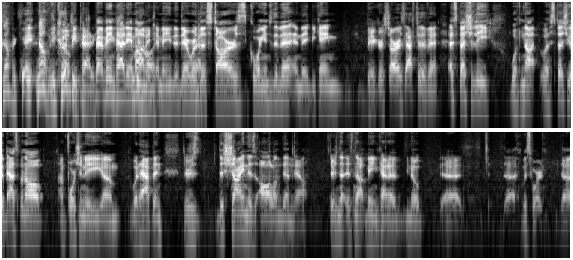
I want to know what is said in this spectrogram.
no, it, no, it could oh, be Paddy. I mean, Paddy and Molly. Molly. I mean, there were yeah. the stars going into the event, and they became bigger stars after the event, especially with not, especially with Aspinall unfortunately, um, what happened, there's the shine is all on them now. There's not, it's not being kind of, you know, uh, uh, what's the word? Uh,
